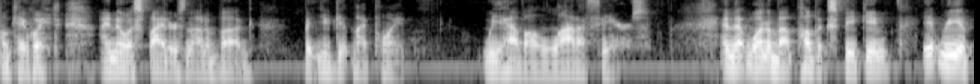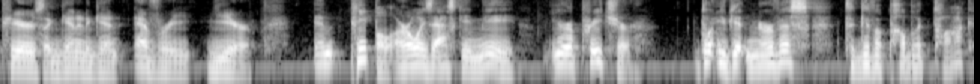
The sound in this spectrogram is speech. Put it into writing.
Okay, wait. I know a spider's not a bug, but you get my point. We have a lot of fears. And that one about public speaking, it reappears again and again every year. And people are always asking me, You're a preacher. Don't you get nervous to give a public talk?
